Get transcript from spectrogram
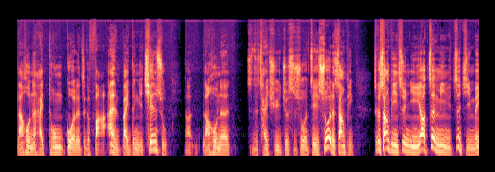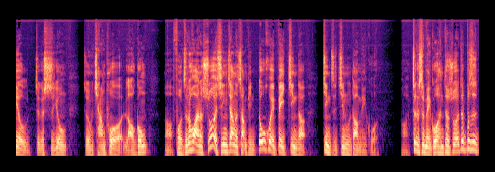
然后呢，还通过了这个法案，拜登也签署啊，然后呢，只采取就是说，这所有的商品，这个商品是你要证明你自己没有这个使用这种强迫劳工。哦，否则的话呢，所有新疆的商品都会被禁到禁止进入到美国。哦，这个是美国很特殊，这不是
